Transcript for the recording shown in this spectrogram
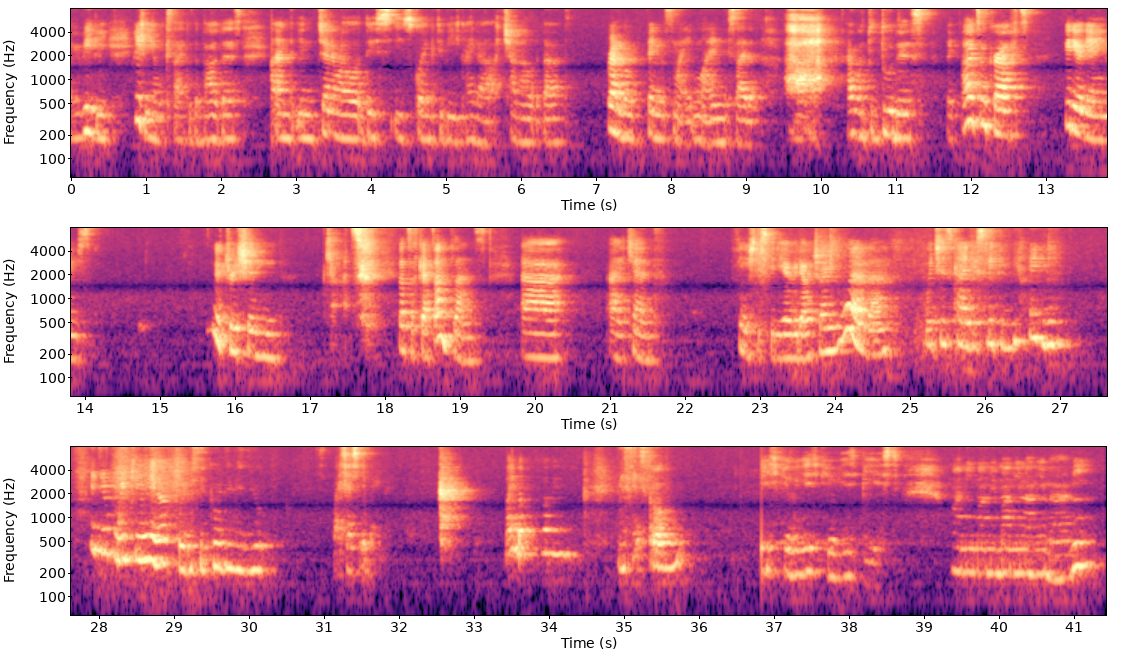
I really, really am excited about this. And in general, this is going to be kind of a channel about random things my mind decided, ah, I want to do this. Like arts and crafts, video games, nutrition, cats, lots of cats and plants. Uh, I can't finish this video without showing one of them, which is kindly sleeping behind me. finira por esse tipo de vídeo. Vai ser assim, bem. Bye bye. This is Kovu. Yes, yes, yes, yes. Mami, mami, mami, mami, mami.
